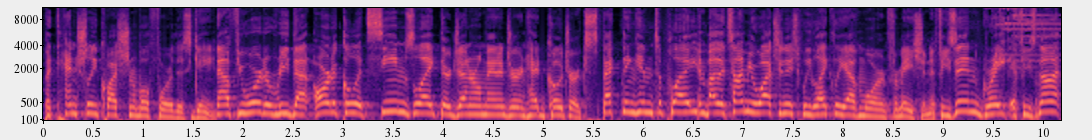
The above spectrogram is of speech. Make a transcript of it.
potentially questionable for this game. Now, if you were to read that article, it seems like their general manager and head coach are expecting him to play. And by the time you're watching this, we likely have more information. If he's in, great. If he's not,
